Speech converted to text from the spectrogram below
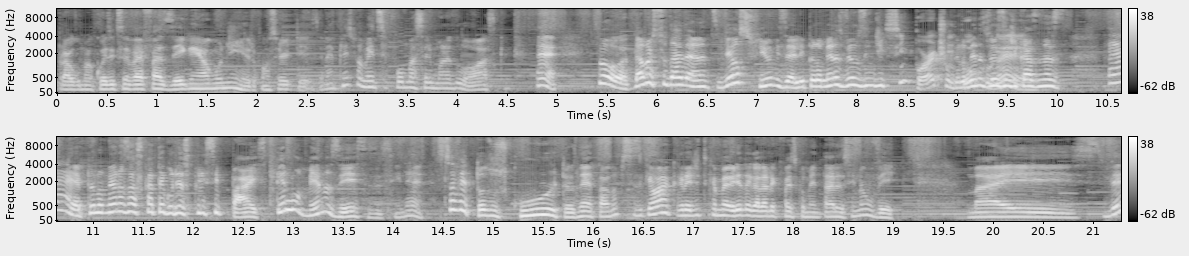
pra alguma coisa que você vai fazer e ganhar algum dinheiro, com certeza, né? Principalmente se for uma cerimônia do Oscar. É. Pô, dá uma estudada antes, vê os filmes ali, pelo menos vê os indicados. Se importe um Pelo pouco, menos vê os né? indicados nas. É, pelo menos as categorias principais. Pelo menos esses, assim, né? Não precisa ver todos os curtas, né? Tal. Não precisa, que eu acredito que a maioria da galera que faz comentários assim não vê. Mas vê,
